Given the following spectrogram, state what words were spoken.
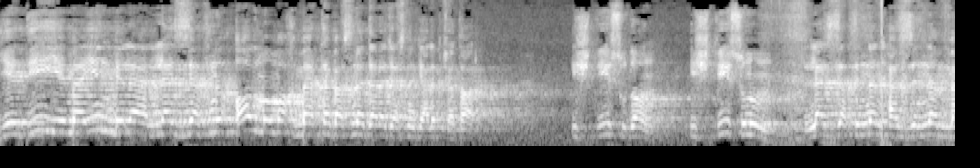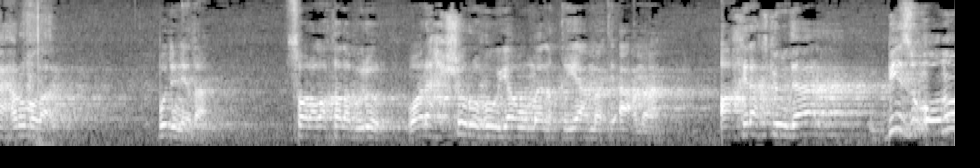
Yediyi yeməyin belə ləzzətini almamaq mərtəbəsinə, dərəcəsinə gəlib çatar. İçdiyi sudan, içdiyi sunun ləzzətindən, həzzindən məhrum olar. Bu dünyada. Sonra Allah Teala buyurur: "Və nəhşuruhu yawmal qiyamati a'ma." Axirət günüdə biz onu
